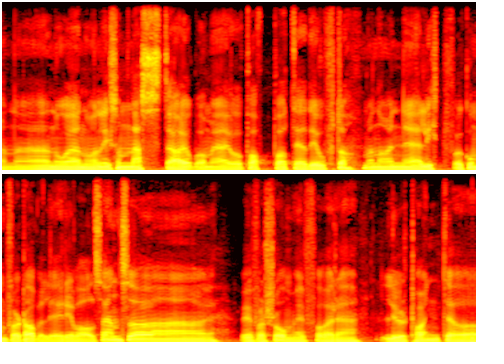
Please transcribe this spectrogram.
Men eh, nå er nå liksom neste jeg har jobba med, er jo pappa til Dioff, da. Men han er litt for komfortabel i rivalen sin, så eh, vi får se om vi får eh, lurt han til å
